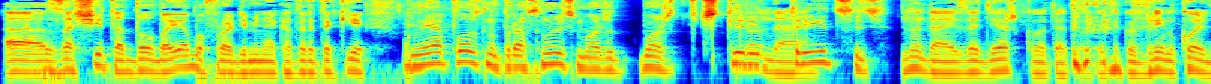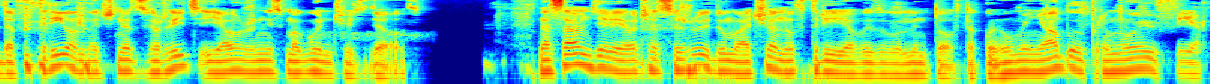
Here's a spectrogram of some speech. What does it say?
а, защита от долбоебов вроде меня, которые такие, ну я поздно проснусь, может, может в Ну да. 4.30. Ну да, и задержка вот эта. Вот. Ты такой, блин, Коль, да в три он начнет сверлить, и я уже не смогу ничего сделать. На самом деле, я вот сейчас сижу и думаю, а что, ну в три я вызову ментов. Такой, у меня был прямой эфир,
